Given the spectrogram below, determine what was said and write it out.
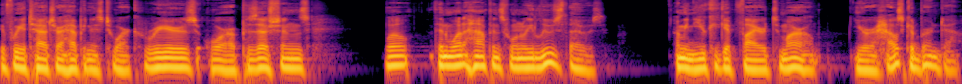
If we attach our happiness to our careers or our possessions, well, then what happens when we lose those? I mean, you could get fired tomorrow. Your house could burn down.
